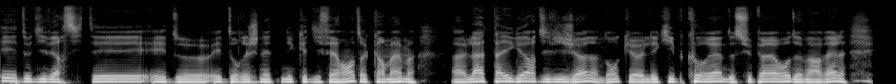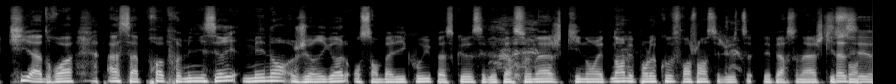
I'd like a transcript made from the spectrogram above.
et de diversité et de et d'origine ethnique différente, quand même. euh, la Tiger Division, donc euh, l'équipe coréenne de super-héros de Marvel, qui a droit à sa propre mini-série. Mais non, je rigole, on s'en bat les couilles parce que c'est des personnages qui n'ont été... Non, mais pour le coup, franchement, c'est juste des personnages qui Ça, sont... c'est-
